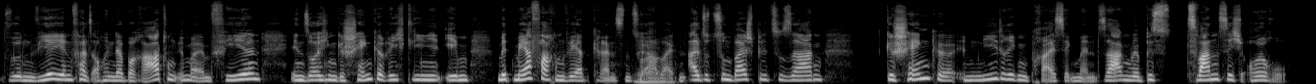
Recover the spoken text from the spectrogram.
würden wir jedenfalls auch in der Beratung immer empfehlen, in solchen Geschenkerichtlinien eben mit mehrfachen Wertgrenzen zu Ja. arbeiten. Also zum Beispiel zu sagen, Geschenke im niedrigen Preissegment, sagen wir bis 20 Euro,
